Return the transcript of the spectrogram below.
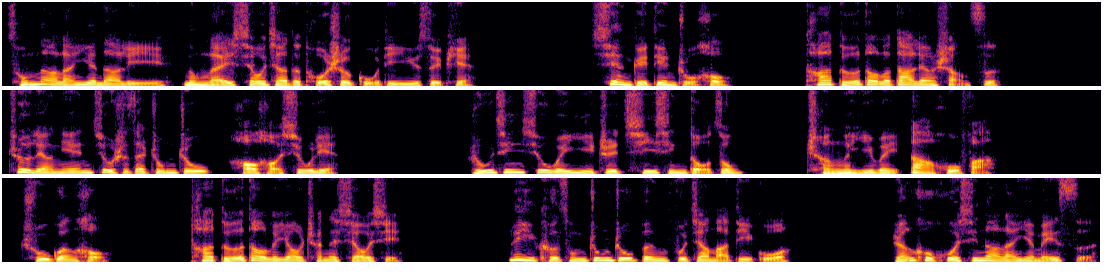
从纳兰叶那里弄来萧家的驼舍古地玉碎片，献给店主后，他得到了大量赏赐。这两年就是在中州好好修炼，如今修为一至七星斗宗，成了一位大护法。出关后，他得到了药尘的消息。立刻从中州奔赴加玛帝国，然后获悉纳兰叶没死，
